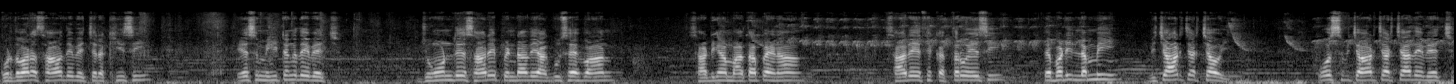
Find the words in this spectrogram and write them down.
ਗੁਰਦੁਆਰਾ ਸਾਹਿਬ ਦੇ ਵਿੱਚ ਰੱਖੀ ਸੀ। ਇਸ ਮੀਟਿੰਗ ਦੇ ਵਿੱਚ ਜੋਨ ਦੇ ਸਾਰੇ ਪਿੰਡਾਂ ਦੇ ਆਗੂ ਸਹਿਬਾਨ, ਸਾਡੀਆਂ ਮਾਤਾ ਭੈਣਾਂ ਸਾਰੇ ਇੱਥੇ ਇਕੱਤਰ ਹੋਏ ਸੀ ਤੇ ਬੜੀ ਲੰਮੀ ਵਿਚਾਰ ਚਰਚਾ ਹੋਈ। ਉਸ ਵਿਚਾਰ ਚਰਚਾ ਦੇ ਵਿੱਚ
